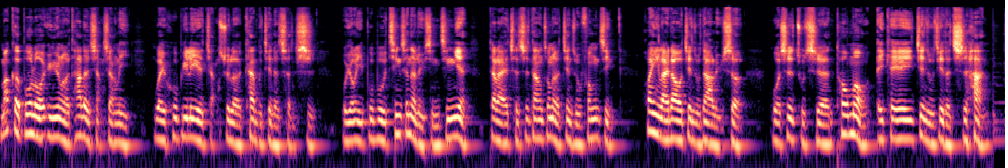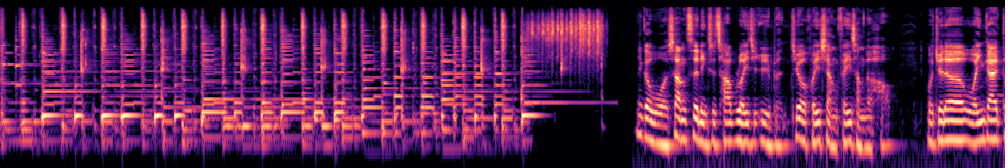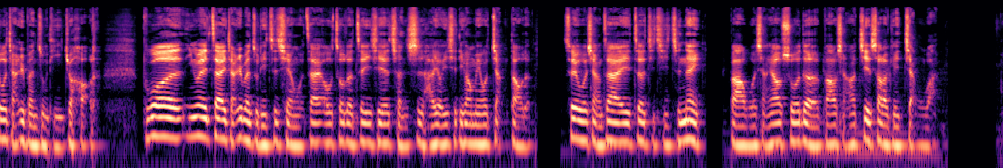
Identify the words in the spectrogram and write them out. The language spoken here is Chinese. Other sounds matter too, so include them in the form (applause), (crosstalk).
马可波罗运用了他的想象力，为忽必烈讲述了看不见的城市。我用一步步亲身的旅行经验，带来城市当中的建筑风景。欢迎来到建筑大旅社，我是主持人 Tomo，A.K.A 建筑界的痴汉。那个我上次临时插播了一集日本，结果回响非常的好。我觉得我应该多讲日本主题就好了。不过因为在讲日本主题之前，我在欧洲的这一些城市还有一些地方没有讲到的，所以我想在这几集之内把我想要说的、把我想要介绍的给讲完。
